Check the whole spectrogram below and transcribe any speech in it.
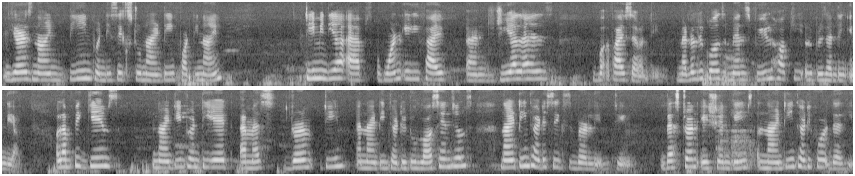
Years 1926 to 1949 Team India apps 185 and GLS 570 Medal records men's field hockey representing India Olympic Games 1928 MS Durham team and 1932 Los Angeles 1936 Berlin team. Western Asian Games 1934 Delhi.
